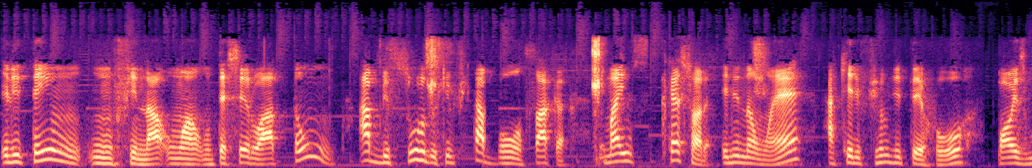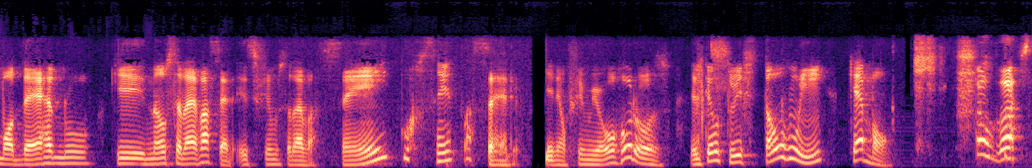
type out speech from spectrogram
Ele tem um, um final, uma, um terceiro ato tão absurdo que fica bom, saca? Mas, que história, ele não é aquele filme de terror pós-moderno que não se leva a sério. Esse filme se leva 100% a sério. Ele é um filme horroroso. Ele tem um twist tão ruim que é bom. Eu gosto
